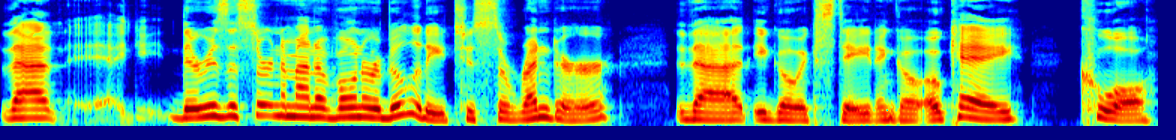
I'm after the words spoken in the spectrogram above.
that eh, there is a certain amount of vulnerability to surrender that egoic state and go, okay, cool,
